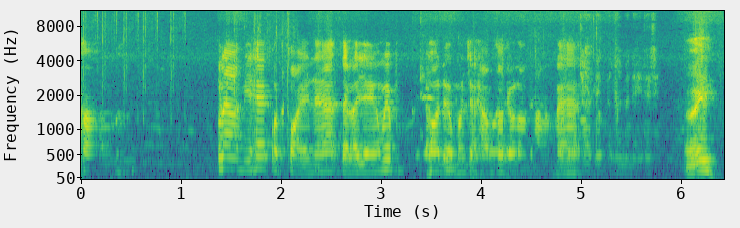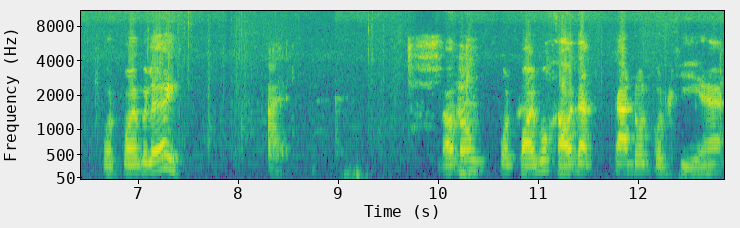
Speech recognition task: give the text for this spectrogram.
ข้างหน้ามีให้ปลดปล่อยนะฮะแต่เรายังไม่พอเดี๋ยวมันจะทำตัวเดียวเราทำนะฮะ Target eliminated. เฮ้ยปลดปล่อยไปเลยใช่เราต้องปลดปล่อยพวกเขาจากการโดนกดขี่ฮะ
